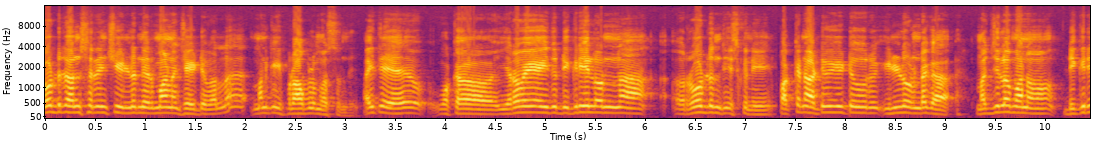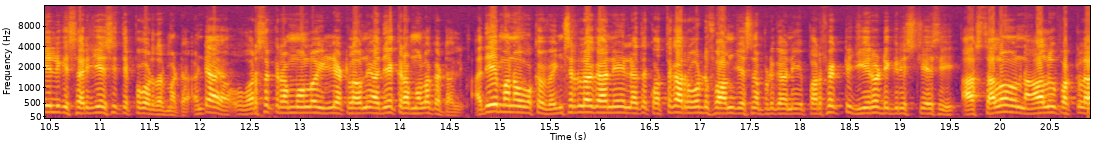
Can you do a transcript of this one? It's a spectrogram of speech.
రోడ్డును అనుసరించి ఇళ్ళు నిర్మాణం చేయటం వల్ల మనకి ఈ ప్రాబ్లం వస్తుంది. అయితే ఒక ఇరవై ఐదు డిగ్రీలు ఉన్న రోడ్డును తీసుకుని పక్కన అటు ఇటు ఇళ్ళు ఉండగా మధ్యలో మనం డిగ్రీలకి సరి చేసి తిప్పకూడదు అనమాట అంటే వరుస క్రమంలో ఇల్లు ఎట్లా ఉన్నాయి అదే క్రమంలో కట్టాలి. అదే మనం ఒక వెంచర్లో కానీ లేకపోతే కొత్తగా రోడ్డు ఫామ్ చేసినప్పుడు కానీ పర్ఫెక్ట్ జీరో డిగ్రీస్ చేసి ఆ స్థలం నాలుగు పక్కల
